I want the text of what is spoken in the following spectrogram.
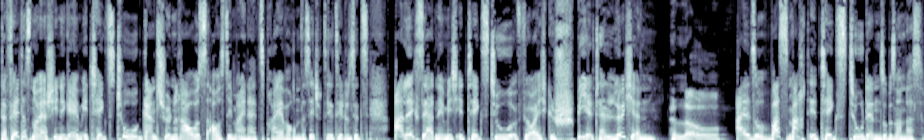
Da fällt das neu erschienene Game It Takes Two ganz schön raus aus dem Einheitsbrei. Warum, das erzählt uns jetzt Alex. Er hat nämlich It Takes Two für euch gespielt. Hallöchen. Hello. Also, was macht It Takes Two denn so besonders?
